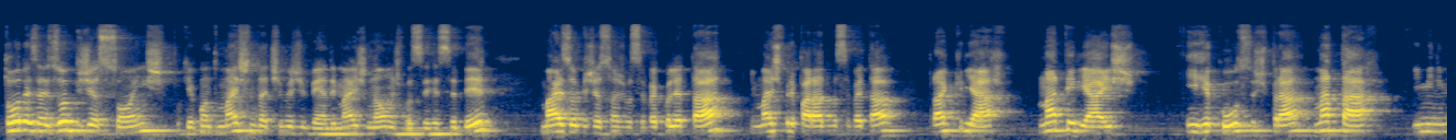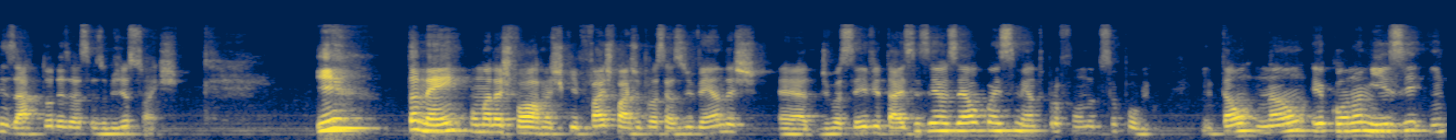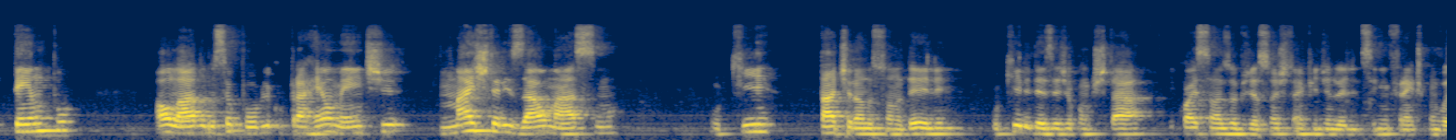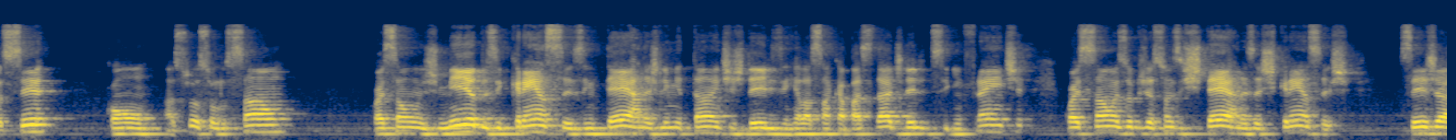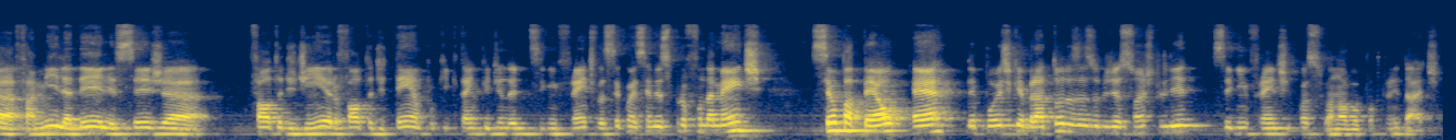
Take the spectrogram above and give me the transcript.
todas as objeções, porque quanto mais tentativas de venda e mais nãos você receber, mais objeções você vai coletar e mais preparado você vai estar para criar materiais e recursos para matar e minimizar todas essas objeções. E também uma das formas que faz parte do processo de vendas é, de você evitar esses erros é o conhecimento profundo do seu público. Então, não economize em tempo ao lado do seu público para realmente masterizar ao máximo o que está tirando o sono dele, o que ele deseja conquistar e quais são as objeções que estão impedindo ele de seguir em frente com você, com a sua solução, quais são os medos e crenças internas limitantes deles em relação à capacidade dele de seguir em frente, quais são as objeções externas, as crenças, seja a família dele, seja falta de dinheiro, falta de tempo, o que está impedindo ele de seguir em frente. Você conhecendo isso profundamente, seu papel é depois quebrar todas as objeções para ele seguir em frente com a sua nova oportunidade.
